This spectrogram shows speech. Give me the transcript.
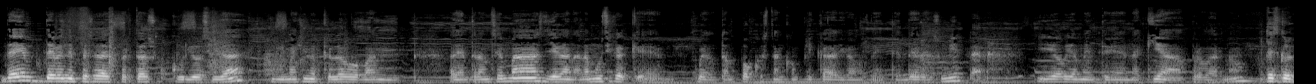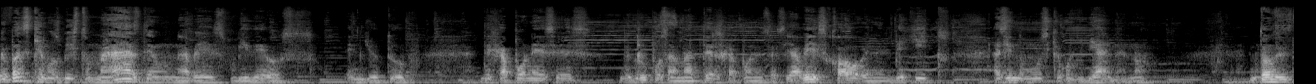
deben, deben empezar a despertar su curiosidad. Me imagino que luego van adentrándose más, llegan a la música que, bueno, tampoco es tan complicada, digamos, de entender, de asumir. Y obviamente vienen aquí a probar, ¿no? Entonces, lo que pasa es que hemos visto más de una vez videos en YouTube de japoneses, de grupos amateurs japoneses, ya ves, jóvenes, viejitos, haciendo música boliviana, ¿no? Entonces,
